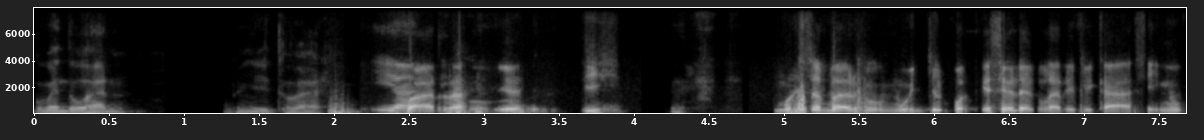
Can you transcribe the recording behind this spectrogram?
Gue main Tuhan. Menjadi Tuhan. Iya. Parah. Ya, ih. Masa baru muncul podcastnya udah klarifikasi Muk.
